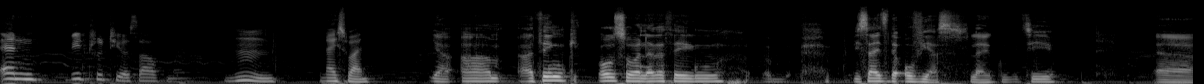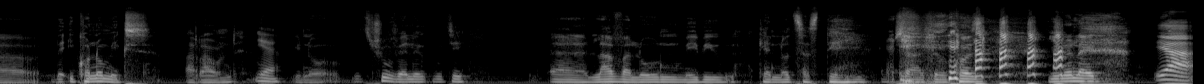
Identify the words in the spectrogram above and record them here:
and be true to yourself man Mm. Nice one. Yeah, um, I think also another thing uh, besides the obvious, like we see uh, the economics around. Yeah. You know, it's true, very. Uh, love alone maybe cannot sustain because you know, like Yeah.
